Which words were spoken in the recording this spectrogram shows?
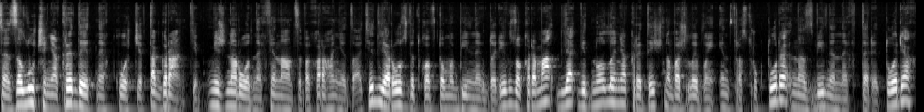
це залучення кредитних коштів та грантів міжнародних фінансових організацій для розвитку автомобільних доріг, зокрема для відновлення критично важливої інфраструктури на звільнених територіях.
